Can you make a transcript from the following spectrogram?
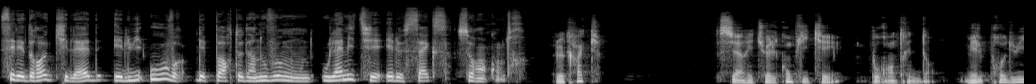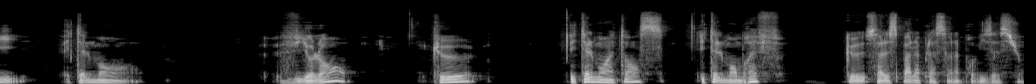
c'est les drogues qui l'aident et lui ouvrent les portes d'un nouveau monde où l'amitié et le sexe se rencontrent. Le crack, c'est un rituel compliqué pour rentrer dedans. Mais le produit est tellement violent que est tellement intense et tellement bref que ça laisse pas la place à l'improvisation.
